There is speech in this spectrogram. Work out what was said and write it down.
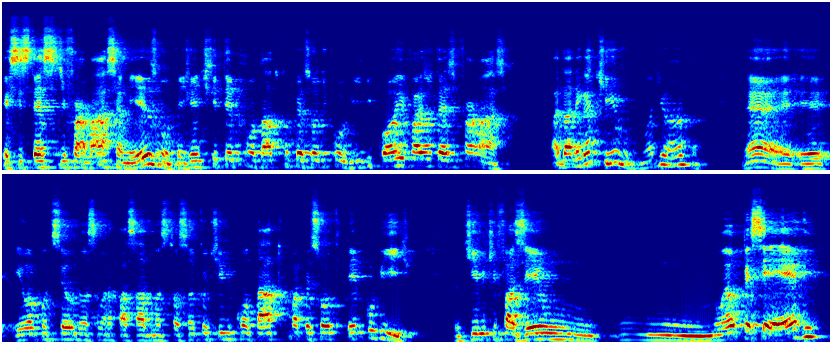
esses testes de farmácia mesmo, tem gente que teve contato com pessoa de Covid e corre e faz o teste de farmácia. Vai dar negativo, não adianta. Né? É, é, eu aconteceu na semana passada uma situação que eu tive contato com uma pessoa que teve Covid. Eu tive que fazer um, um não é um PCR,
